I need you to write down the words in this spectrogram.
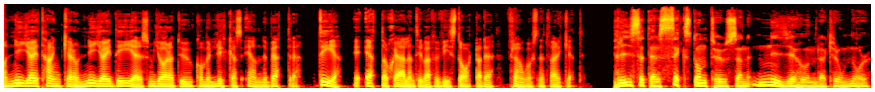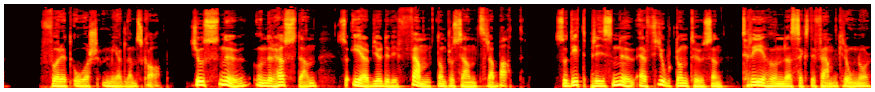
har nya tankar och nya idéer som gör att du kommer lyckas ännu bättre. Det är ett av skälen till varför vi startade Framgångsnätverket. Priset är 16 900 kronor för ett års medlemskap. Just nu under hösten så erbjuder vi 15% rabatt. Så ditt pris nu är 14 365 kronor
